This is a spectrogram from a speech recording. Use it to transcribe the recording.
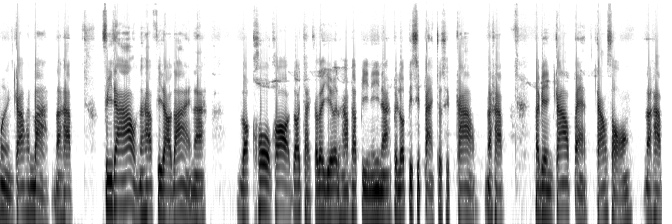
0 0 0 บาทนะครับฟรีดาวนะครับฟรีดาวได้นะ ล็อกโคก็ยอดจัดก็ได้เยอะนะครับ ถ้าปีนี้นะ เป็นรถปี 18.19 นะครับทะเบียน 9892 นะครับ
